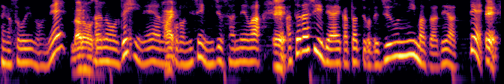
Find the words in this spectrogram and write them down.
なんかそういうのをね。なるほど。あの、ぜひね、あの、はい、この2023年は、新しい出会い方ってことで自分にまずは出会って、ええ、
